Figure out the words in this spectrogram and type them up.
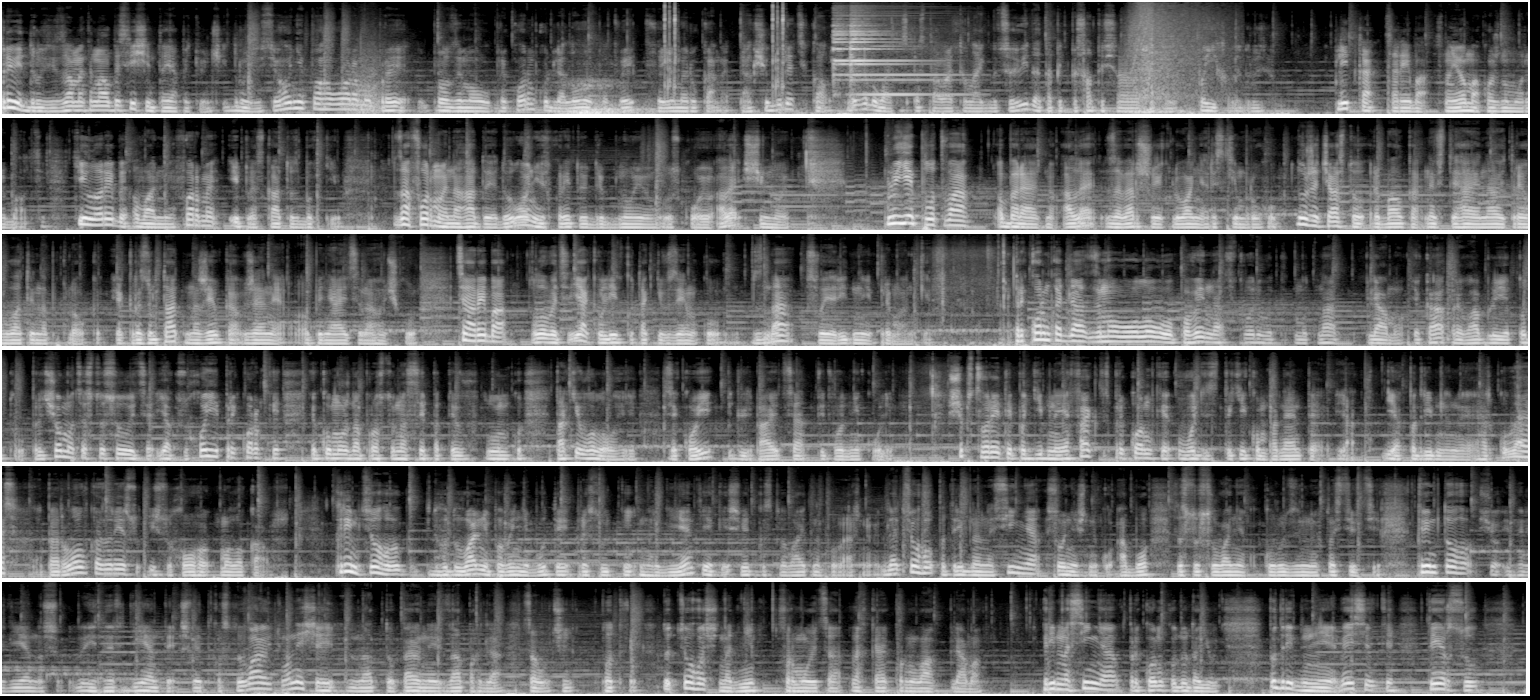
Привіт, друзі! З вами канал Безфішін та я Петюнчик. Друзі, сьогодні поговоримо при, про зимову прикормку для лови плотви своїми руками. Так що буде цікаво, не забувайте поставити лайк до цього відео та підписатися на наш канал. Поїхали, друзі! Плітка це риба, знайома кожному рибалці. Тіло риби овальної форми і плескато з боків. За формою нагадує долоню з вкритою дрібною лускою, але щільною. Клює плотва обережно, але завершує клювання різким рухом. Дуже часто рибалка не встигає навіть реагувати на покльовки. Як результат, наживка вже не опиняється на гачку. Ця риба ловиться як влітку, так і взимку на своєрідні приманки. Прикормка для зимового лову повинна створювати мутна пляму, яка приваблює плотву. Причому це стосується як сухої прикормки, яку можна просто насипати в плунку, так і вологої, з якої підліпаються підводні кулі. Щоб створити подібний ефект з прикормки, вводяться такі компоненти, як, як подрібнений геркулес, перловка з рису і сухого молока. Крім цього, підгодувальні повинні бути присутні інгредієнти, які швидко спливають на поверхню. Для цього потрібно насіння соняшнику або застосування кукурудзяної пластівці. Крім того, що інгредієнти, швидко спливають, вони ще й надто певний запах для залучень плотви. До цього ж на дні формується легка кормова пляма. Крім насіння, прикормку додають подрібнені висівки, тирсу,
